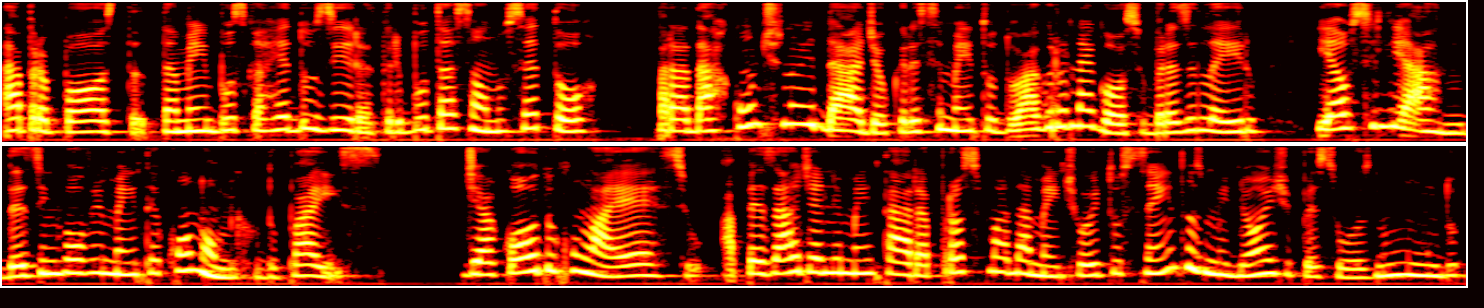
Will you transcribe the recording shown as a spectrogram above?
A proposta também busca reduzir a tributação no setor para dar continuidade ao crescimento do agronegócio brasileiro e auxiliar no desenvolvimento econômico do país. De acordo com Laércio, apesar de alimentar aproximadamente 800 milhões de pessoas no mundo,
